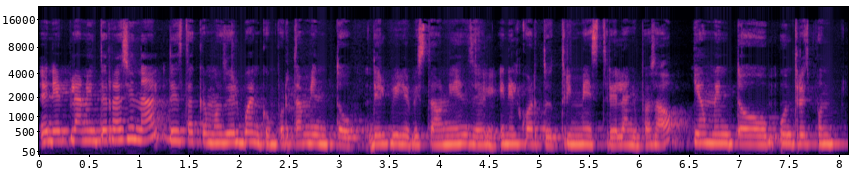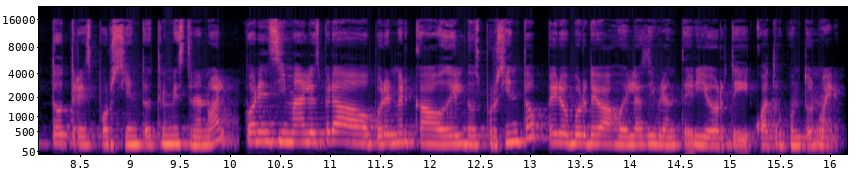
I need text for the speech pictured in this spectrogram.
En el plano internacional destacamos el buen comportamiento del PIB estadounidense en el cuarto trimestre del año pasado y aumentó un 3.3% trimestre anual, por encima de lo esperado por el mercado del 2%, pero por debajo de la cifra anterior de 4.9%.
